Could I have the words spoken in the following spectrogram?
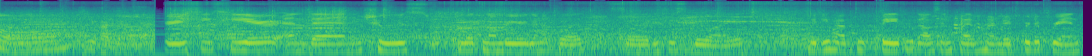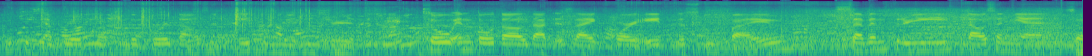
oh. Jerseys here and then choose what number you're gonna put. So this is Dwight. But you have to pay 2,500 for the print, which is separate from the 4,800 shirt. So in total, that is like 4,8 plus 2,5. 73,000 yen. So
